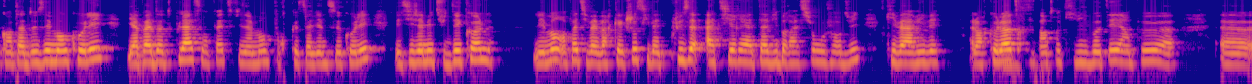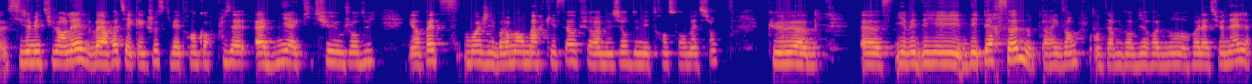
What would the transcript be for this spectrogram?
quand tu as deux aimants collés, il n'y a pas d'autre place, en fait, finalement, pour que ça vienne se coller. Mais si jamais tu décolles l'aimant, en fait, il va y avoir quelque chose qui va être plus attiré à ta vibration aujourd'hui qui va arriver. Alors que l'autre, c'est un truc qui vivotait un peu. Euh, euh, si jamais tu l'enlèves, bah, en fait, il y a quelque chose qui va être encore plus aligné à qui tu es aujourd'hui. Et en fait, moi, j'ai vraiment remarqué ça au fur et à mesure de mes transformations, que euh, euh, y avait des, personnes, par exemple, en termes d'environnement relationnel,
